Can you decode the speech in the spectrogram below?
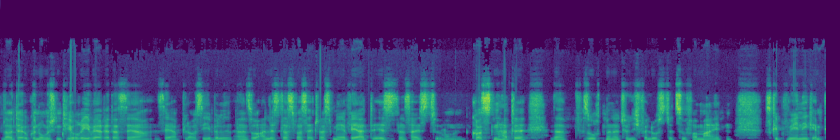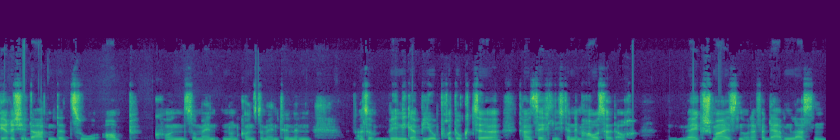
Laut der ökonomischen Theorie wäre das sehr, sehr plausibel. Also alles das, was etwas mehr wert ist, das heißt, wo man Kosten hatte, da versucht man natürlich Verluste zu vermeiden. Es gibt wenig empirische Daten dazu, ob Konsumenten und Konsumentinnen also weniger Bioprodukte tatsächlich dann im Haushalt auch wegschmeißen oder verderben lassen.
